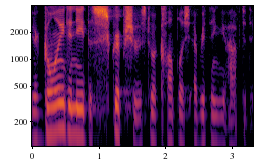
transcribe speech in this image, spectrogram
you're going to need the scriptures to accomplish everything you have to do.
